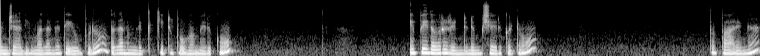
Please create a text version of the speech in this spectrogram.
கொஞ்சம் அதிகமாக தாங்க தேவைப்படும். அப்போ தான் நம்மளுக்கு கெட்டு போகாமல் இருக்கும். இப்போ இதை ஒரு ரெண்டு நிமிஷம் இருக்கட்டும். இப்போ பாருங்கள்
